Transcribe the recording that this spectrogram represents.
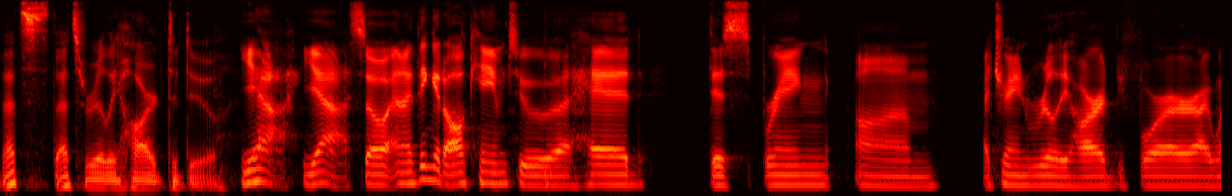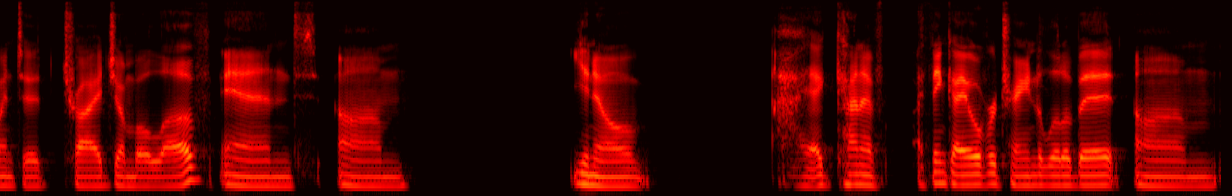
that's that's really hard to do. Yeah, yeah. So, and I think it all came to a head this spring. Um, I trained really hard before I went to try Jumbo Love, and um, you know, I, I kind of, I think I overtrained a little bit. Um,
